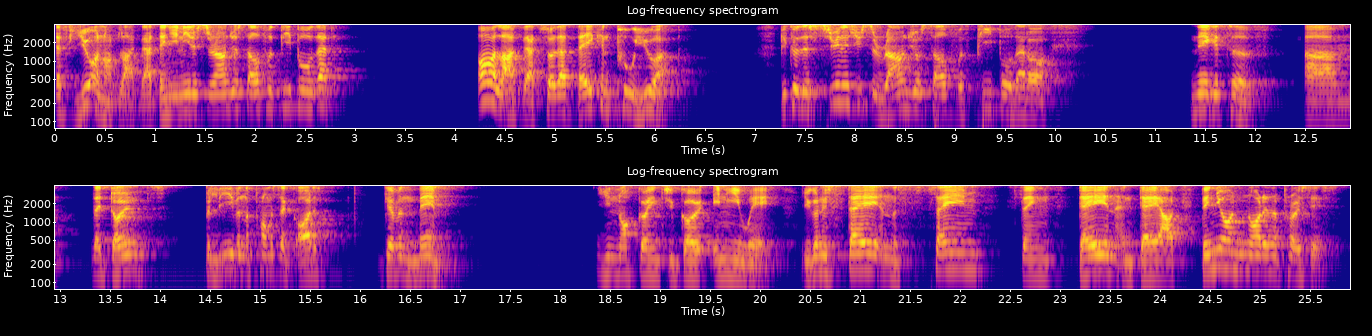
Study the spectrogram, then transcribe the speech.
if you are not like that, then you need to surround yourself with people that are like that so that they can pull you up. Because as soon as you surround yourself with people that are negative, um, that don't believe in the promise that God has given them, you're not going to go anywhere. You're going to stay in the same thing day in and day out. Then you're not in a process.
